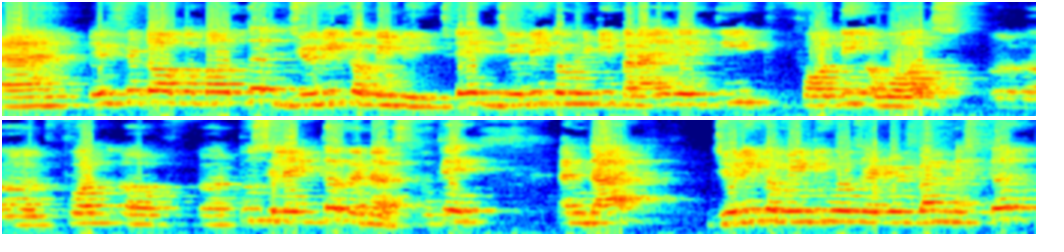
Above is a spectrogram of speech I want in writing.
एंड इफ यू टॉक अबाउट द ज्यूरी कमिटी एक ज्यूरी कमिटी बनाई गई थी फॉर द अवार्ड्स फॉर टू सिलेक्ट द विनर्स ओके एंड दैट ज्यूरी कमिटी वाज हेडेड बाय मिस्टर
